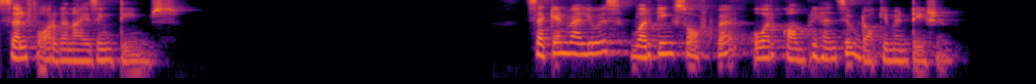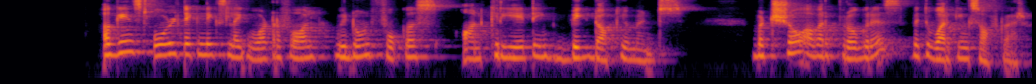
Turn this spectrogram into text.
self-organizing teams. Second value is working software over comprehensive documentation. Against old techniques like waterfall, we don't focus on creating big documents, but show our progress with working software.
